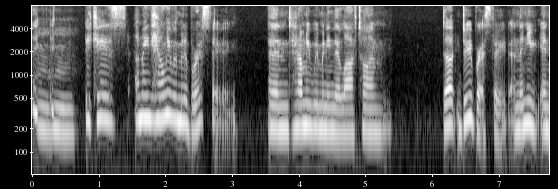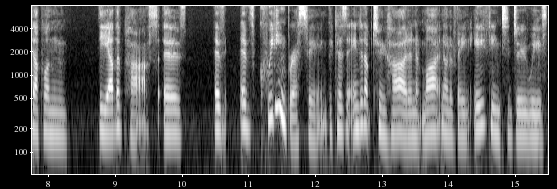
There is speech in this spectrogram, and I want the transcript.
Mhm. Because, I mean, how many women are breastfeeding? And how many women in their lifetime do, do breastfeed? And then you end up on the other path of, of, of quitting breastfeeding because it ended up too hard and it might not have been anything to do with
